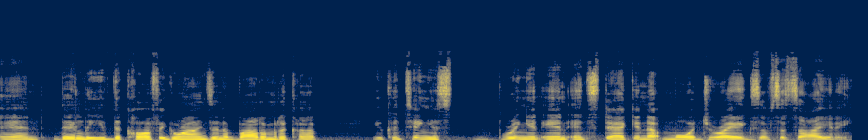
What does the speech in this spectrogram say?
and they leave the coffee grinds in the bottom of the cup, you continue bringing in and stacking up more dregs of society.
